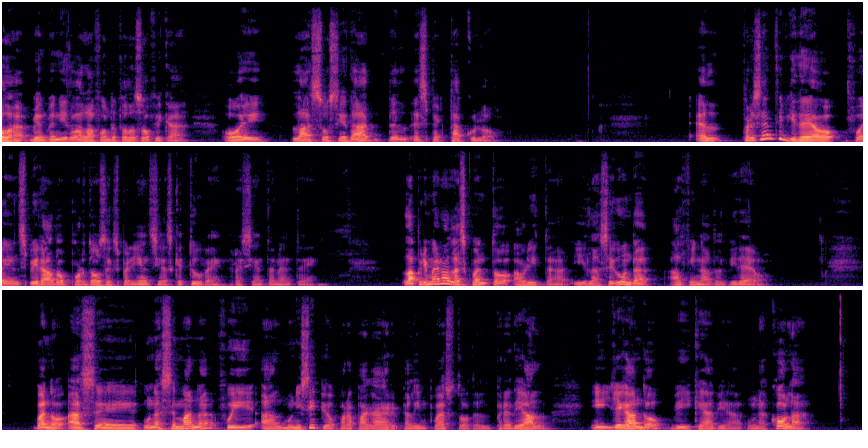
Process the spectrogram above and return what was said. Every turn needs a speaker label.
Speaker 1: Hola, bienvenido a la Fonda Filosófica. Hoy, la sociedad del espectáculo. El presente video fue inspirado por dos experiencias que tuve recientemente. La primera les cuento ahorita y la segunda al final del video. Bueno, hace una semana fui al municipio para pagar el impuesto del predial y llegando vi que había una cola.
